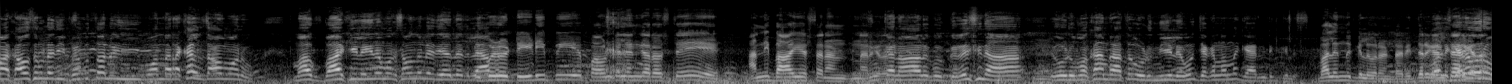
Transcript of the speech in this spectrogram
మాకు అవసరం లేదు. ఈ ప్రభుత్వాలు ఈ వంద రకాలు చావమాను మాకు బాకీలు అయినా మాకు సంబంధం లేదు ఏం లేదు. ఇప్పుడు టీడీపీ పవన్ కళ్యాణ్ గారు వస్తే అన్ని బాగా చేస్తారు అంటున్నారు ఇంకా నాలుగు గెలిచినా ఎవడు ముఖాన్ రాత ఎవడు నీలేమో జగనన్న గ్యారంటీ గెలుస్తారు. వాళ్ళు ఎందుకు గెలవరంటారు? ఇద్దరు వాళ్ళు కలిసారు కదా. గెలవరు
